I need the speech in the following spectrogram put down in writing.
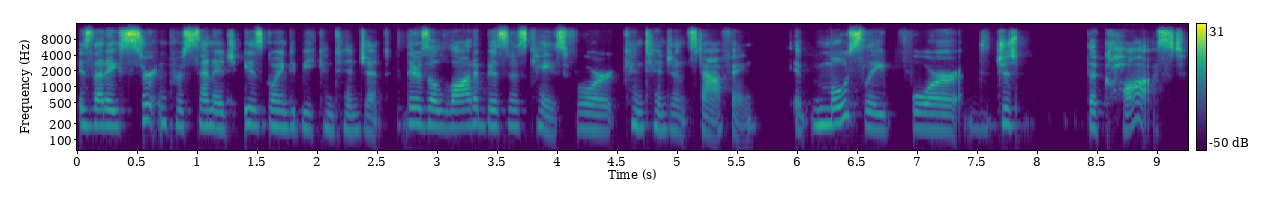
is that a certain percentage is going to be contingent. There's a lot of business case for contingent staffing, it, mostly for just the cost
